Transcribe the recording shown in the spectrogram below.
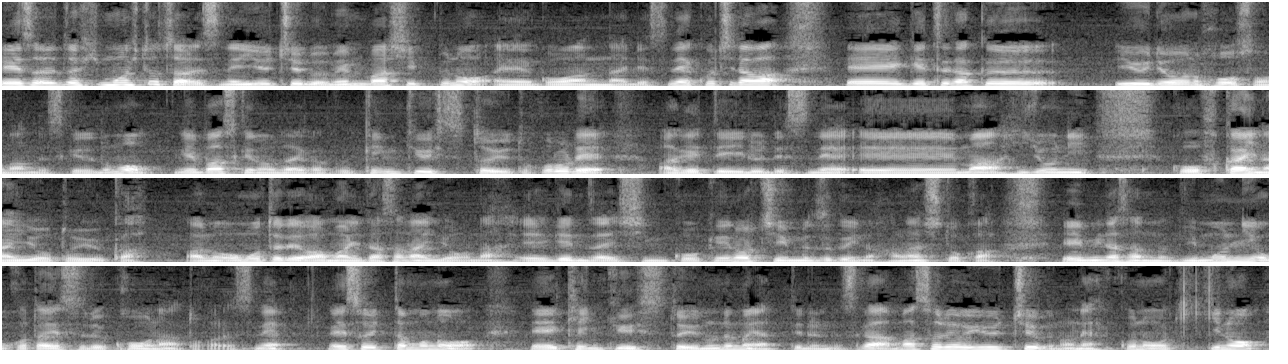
えそれともう一つはですね YouTube メンバーシップの、えご案内ですね。こちらは、え月額有料の放送なんですけれども、バスケの大学研究室というところで挙げているですね、えー、まあ、非常にこう深い内容というか、あの表ではあまり出さないような、え、現在進行形のチーム作りの話とか、え、皆さんの疑問にお答えするコーナーとかですね、えそういったものを、え研究室というのでもやってるんですが、まあ、それを YouTube のね、このお聞きの、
